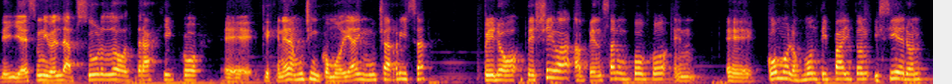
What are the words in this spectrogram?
y es un nivel de absurdo, trágico, eh, que genera mucha incomodidad y mucha risa, pero te lleva a pensar un poco en eh, cómo los Monty Python hicieron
